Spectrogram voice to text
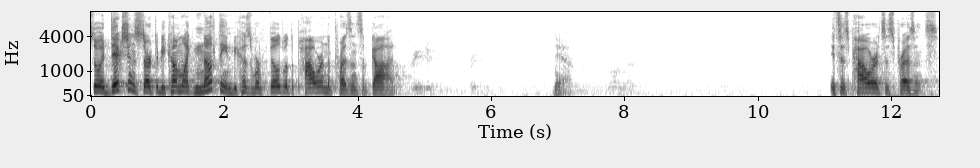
So, addictions start to become like nothing because we're filled with the power and the presence of God. Yeah. It's His power, it's His presence.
